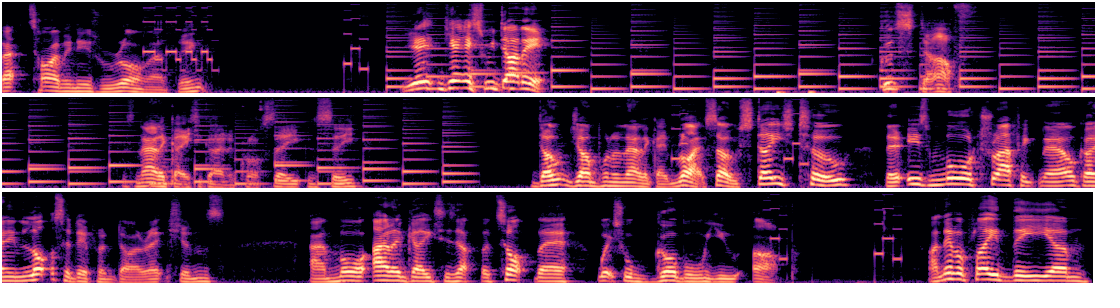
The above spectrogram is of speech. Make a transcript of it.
That timing is wrong, I think. Yeah, yes, we done it! Good stuff. There's an alligator going across there, you can see. Don't jump on an alligator. Right, so stage two. There is more traffic now, going in lots of different directions and more alligators up the top there which will gobble you up. I never played the um,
